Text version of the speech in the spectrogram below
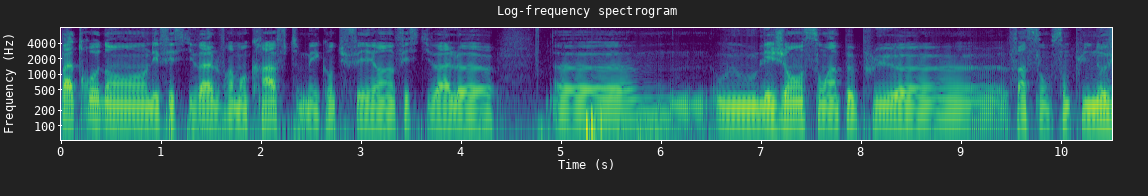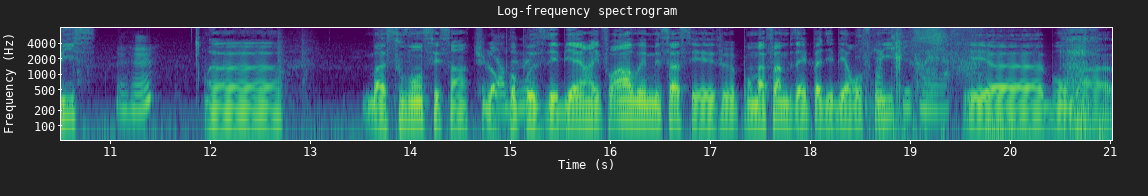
pas trop dans les festivals vraiment craft, mais quand tu fais un festival où les gens sont un peu plus, euh, enfin, sont, sont plus novices. Mhm. Euh, bah souvent c'est ça, tu leur de proposes des bières et ils font ah ouais mais ça c'est pour ma femme vous avez pas des bières aux fruits. et euh, bon bah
